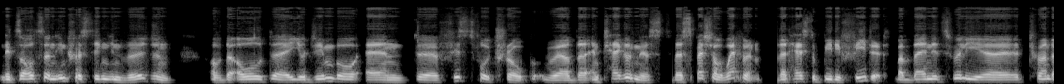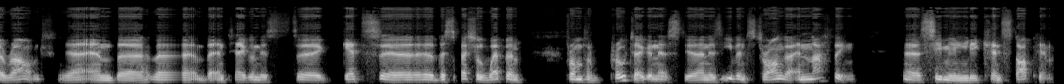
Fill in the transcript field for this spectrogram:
It's also an interesting inversion of the old uh, Yojimbo and uh, Fistful trope, where the antagonist, the special weapon that has to be defeated, but then it's really uh, turned around, yeah, and the the, the antagonist uh, gets uh, the special weapon from the protagonist, yeah, and is even stronger, and nothing uh, seemingly can stop him.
